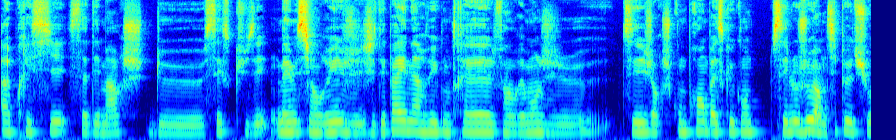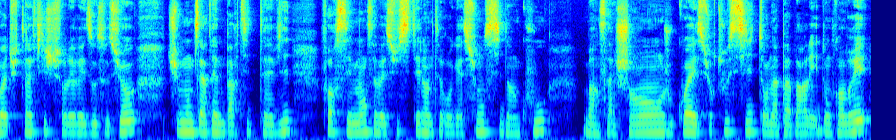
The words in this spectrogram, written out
apprécié sa démarche de s'excuser, même si en vrai j'étais pas énervée contre elle, enfin vraiment je, tu sais genre je comprends parce que quand c'est le jeu un petit peu, tu vois, tu t'affiches sur les réseaux sociaux, tu montres certaines parties de ta vie, forcément ça va susciter l'interrogation si d'un coup ben ça change ou quoi. Et surtout si t'en as pas parlé. Donc en vrai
